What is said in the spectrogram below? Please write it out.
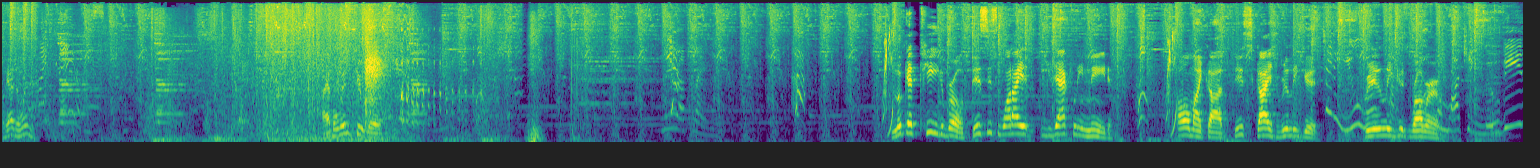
Oh, he has a win. I have a win too, bro. Look at Teague, bro. This is what I exactly need. Oh my god, this guy's really good. You Really good movies?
